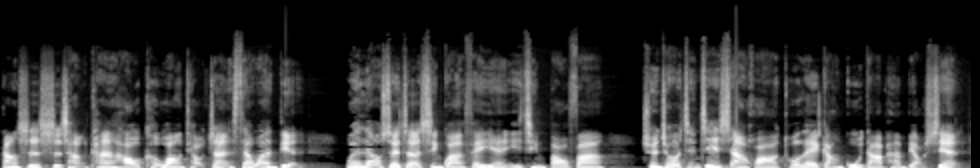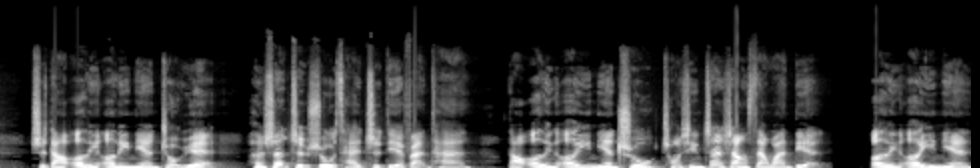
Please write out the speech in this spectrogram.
当时市场看好，渴望挑战三万点，未料随着新冠肺炎疫情爆发。全球经济下滑拖累港股大盘表现，直到二零二零年九月，恒生指数才止跌反弹，到二零二一年初重新站上三万点。二零二一年，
